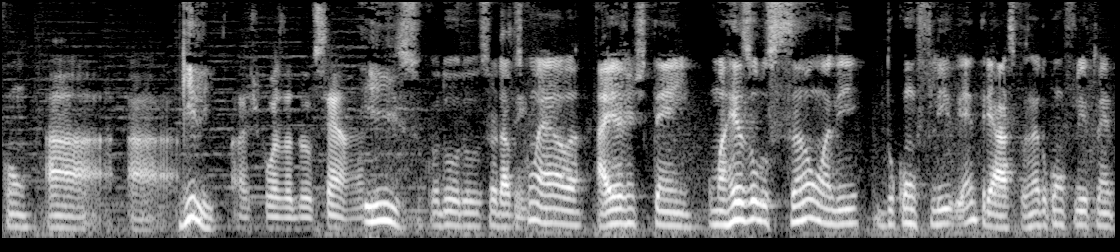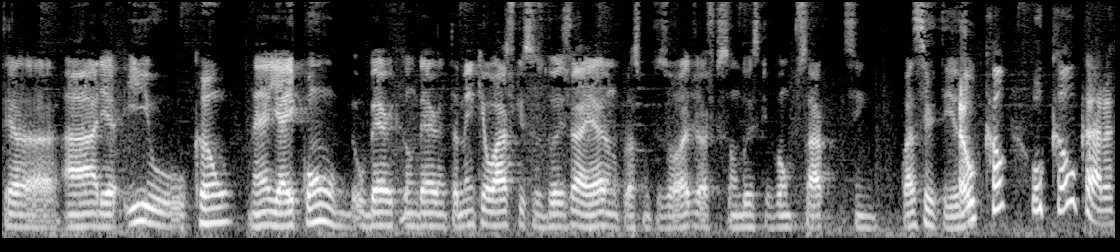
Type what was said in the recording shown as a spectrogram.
com a, a Gilly. A esposa do Sam, né? Isso, do, do com ela. Aí a gente tem uma resolução ali do conflito, entre aspas, né? Do conflito entre a, a área e o, o cão, né? E aí com o Beric Dondarrion também, que eu acho que esses dois já eram no próximo episódio. Eu acho que são dois que vão pro saco, assim, quase certeza. É o cão, o cão, cara.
